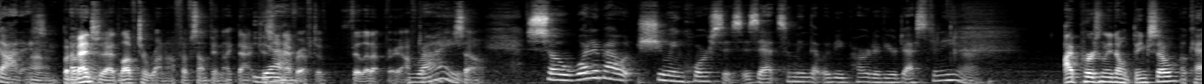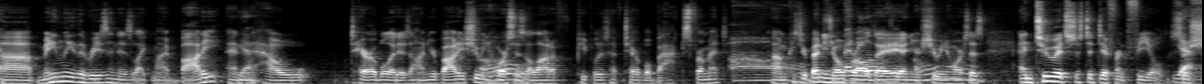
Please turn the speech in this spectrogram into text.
Got it. Um, but Oh. eventually, I'd love to run off of something like that because Yeah. you never have to fill it up very often. Right. So. So, what about shoeing horses? Is that something that would be part of your destiny? Or? I personally don't think so. Okay. Uh, mainly the reason is like my body and Yeah. how terrible it is on your body. Shoeing horses, Oh. a lot of people just have terrible backs from it. Oh, because you're bending you're over bending all day over. and you're shoeing Oh. horses. And two, it's just a different field. Yes. So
